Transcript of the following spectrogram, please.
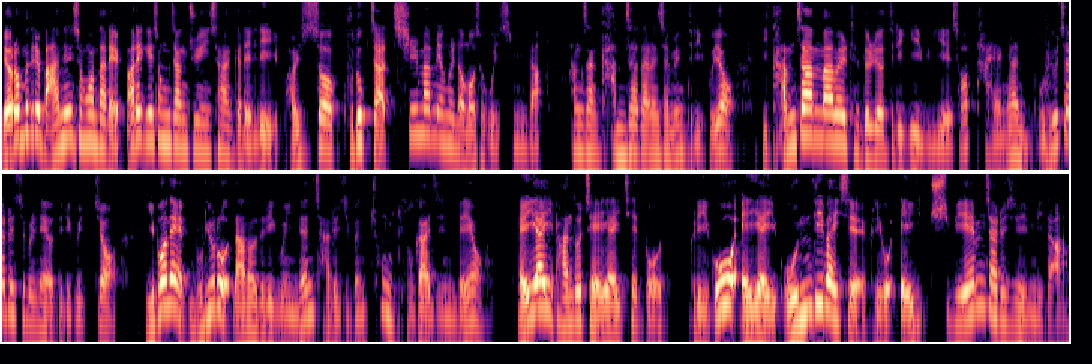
여러분들의 많은 성원 아래 빠르게 성장 중인 상한가 랠리 벌써 구독자 7만 명을 넘어서고 있습니다. 항상 감사하다는 설명 드리고요. 이 감사한 마음을 되돌려 드리기 위해서 다양한 무료 자료집을 내어드리고 있죠. 이번에 무료로 나눠드리고 있는 자료집은 총 두 가지인데요. AI 반도체 AI 챗봇 그리고 AI 온 디바이스 그리고 HBM 자료집입니다.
